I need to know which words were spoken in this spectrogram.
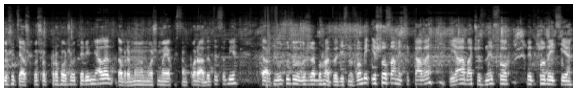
дуже тяжко, щоб проходжувати рівні, але добре, ми можемо якось там порадити собі. Так, ну тут вже багато дійсно зомбі. І що саме цікаве, я бачу знизу підходить е,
